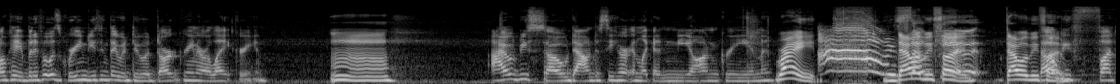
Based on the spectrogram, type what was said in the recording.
Okay, but if it was green, do you think they would do a dark green or a light green? Mm. I would be so down to see her in like a neon green. Right. Ah, that so would be fun. That would be That fun. That would be fun.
